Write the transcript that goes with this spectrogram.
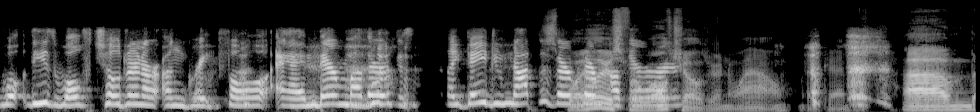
well, these wolf children are ungrateful, and their mother just like they do not deserve their Spoilers for mother. wolf children. Wow. Okay. um.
